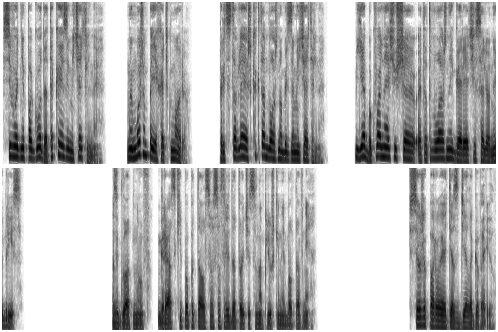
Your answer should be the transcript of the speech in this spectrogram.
«Сегодня погода такая замечательная. Мы можем поехать к морю. Представляешь, как там должно быть замечательно. Я буквально ощущаю этот влажный, горячий, соленый бриз. Сглотнув, Градский попытался сосредоточиться на Плюшкиной болтовне. Все же порой отец дело говорил.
